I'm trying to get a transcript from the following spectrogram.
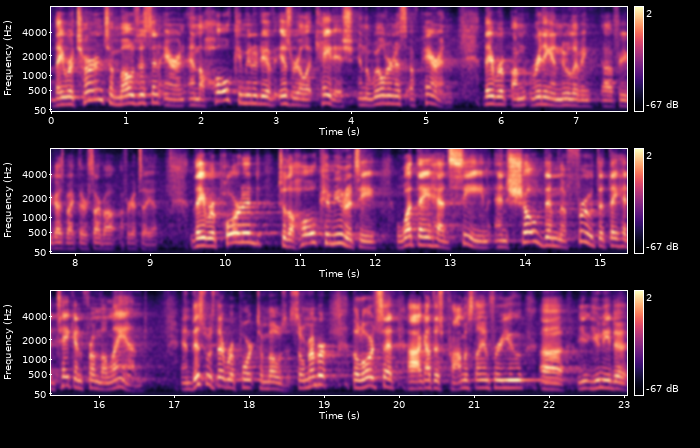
they returned to Moses and Aaron and the whole community of Israel at Kadesh in the wilderness of Paran. They were, I'm reading in New Living uh, for you guys back there. Sorry about, I forgot to tell you. They reported to the whole community what they had seen and showed them the fruit that they had taken from the land. And this was their report to Moses. So remember, the Lord said, I got this promised land for you. Uh, you. you. need to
